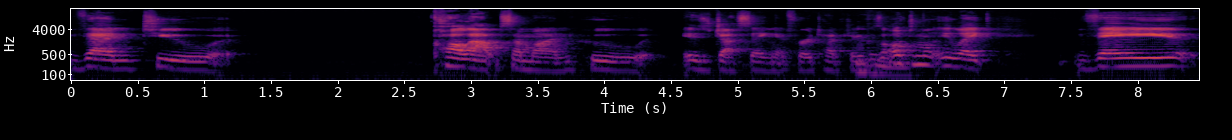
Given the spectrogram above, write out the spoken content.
than to call out someone who is just saying it for attention because Mhm. ultimately like they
